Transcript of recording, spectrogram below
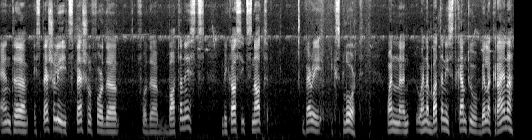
And uh, especially it's special for the for the botanists because it's not very explored. When uh, when a botanist come to Bela Krajina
